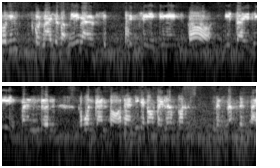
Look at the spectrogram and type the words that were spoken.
ลุ้นกฎหมายฉบับนี้มาสิบสิบสี่ปี ก็ดีใจที่มันเดินกระบวนการต่อแทนที่จะต้องไปเริ่มต้นหนึ่งนับหนึ่งใหม่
